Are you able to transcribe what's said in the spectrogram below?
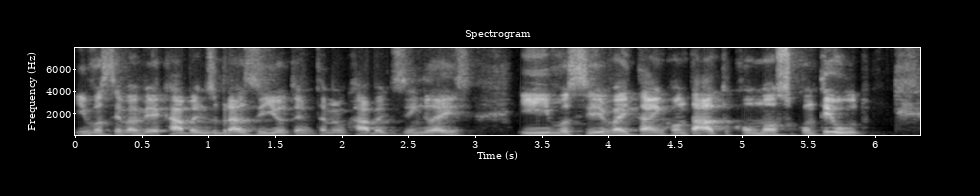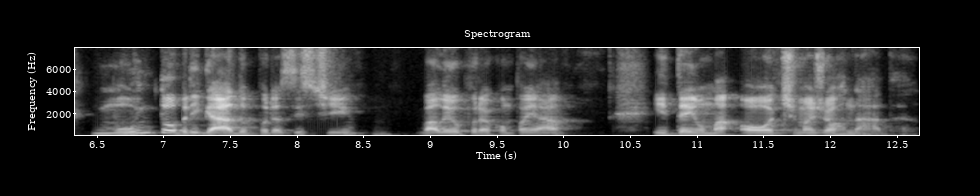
e você vai ver Cabanes Brasil, tem também o Cabanes em inglês, e você vai estar em contato com o nosso conteúdo. Muito obrigado por assistir, valeu por acompanhar e tenha uma ótima jornada.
